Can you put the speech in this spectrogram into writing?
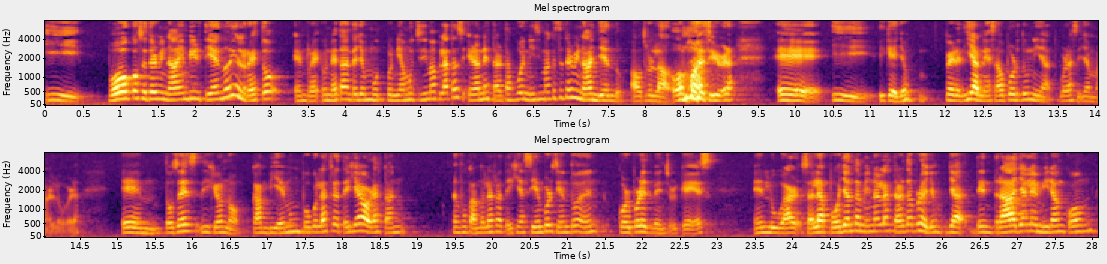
y poco se terminaba invirtiendo y el resto, en honestamente, yo ponía muchísima plata, eran startups buenísimas que se terminaban yendo a otro lado, vamos a decir, ¿verdad? Eh, y, y, que ellos perdían esa oportunidad, por así llamarlo, ¿verdad? entonces dijeron, no, cambiemos un poco la estrategia, ahora están enfocando la estrategia 100% en corporate venture, que es en lugar, o sea, le apoyan también a la startup, pero ellos ya de entrada ya le miran con...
